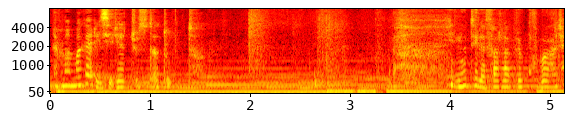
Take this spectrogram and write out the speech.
Eh, Ma magari si riaggiusta tutto. Inutile farla preoccupare.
